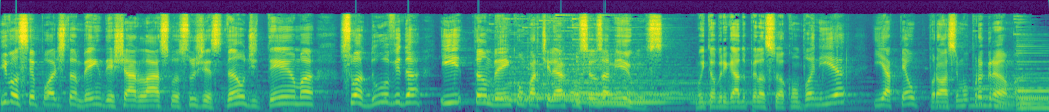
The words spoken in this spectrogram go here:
e você pode também deixar lá sua sugestão de tema, sua dúvida e também compartilhar com seus amigos. Muito obrigado pela sua companhia e até o próximo programa.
